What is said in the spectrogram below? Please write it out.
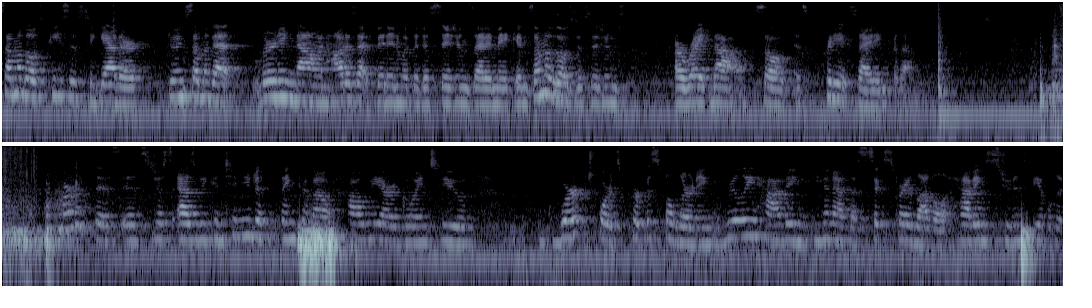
some of those pieces together, doing some of that learning now and how does that fit in with the decisions that I make. And some of those decisions are right now, so it's pretty exciting for them. Part of this is just as we continue to think about how we are going to work towards purposeful learning, really having, even at the sixth grade level, having students be able to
